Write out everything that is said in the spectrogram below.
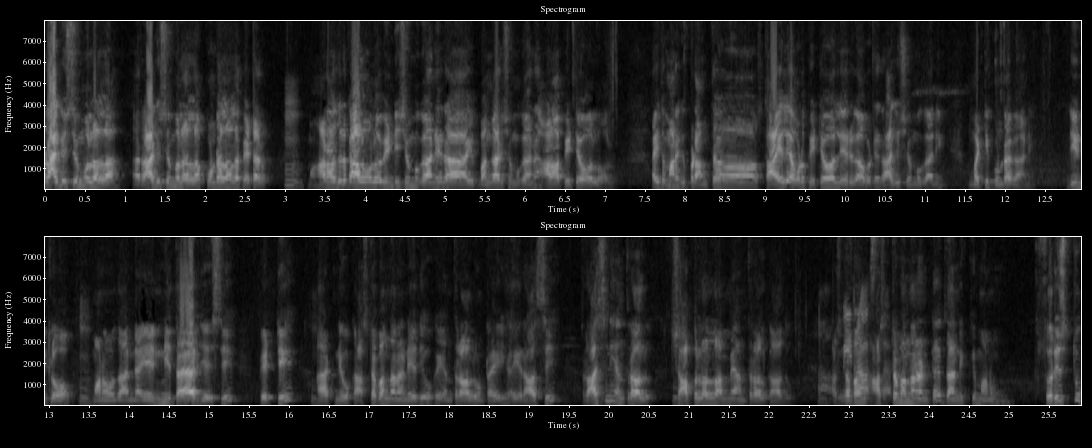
రాగి చెమ్ములల్లా రాగి చెమ్ములల్లా కుండలల్లా పెట్టరు. మహారాజుల కాలంలో వెండి చెమ్ము కానీ రా బంగారు చెమ్ము కానీ అలా పెట్టేవాళ్ళు వాళ్ళు. అయితే మనకి ఇప్పుడు అంత స్థాయిలో ఎవడు పెట్టేవాళ్ళు లేరు కాబట్టి రాగి చెమ్ము కానీ మట్టి కుండ కానీ దీంట్లో మనం దాన్ని అవన్నీ తయారు చేసి పెట్టి వాటిని ఒక అష్టబంధన అనేది ఒక యంత్రాలు ఉంటాయి అవి రాసి రాసిన యంత్రాలు షాపులలో అమ్మే యంత్రాలు కాదు. ఆ, అష్టబంధన అష్టబంధన అంటే దానికి మనం స్వరిస్తూ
